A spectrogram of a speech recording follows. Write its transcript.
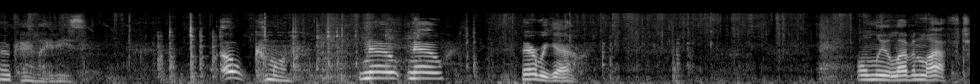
Okay, ladies. Oh, come on. No, no. There we go. Only 11 left.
